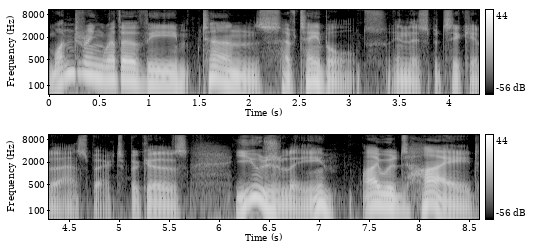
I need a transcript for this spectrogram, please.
wondering whether the turns have tabled in this particular aspect because usually I would hide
